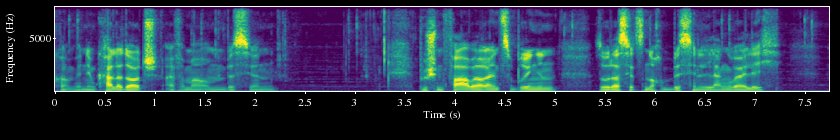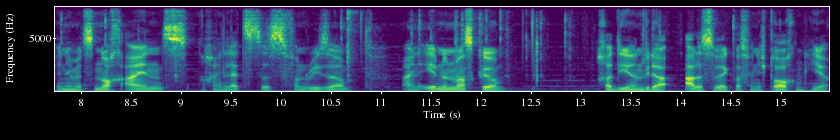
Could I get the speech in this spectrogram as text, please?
komm, wir nehmen Color Dodge, einfach mal um ein bisschen, bisschen Farbe reinzubringen. So, das ist jetzt noch ein bisschen langweilig. Wir nehmen jetzt noch eins, noch ein letztes von Reezer. Eine Ebenenmaske. Radieren wieder alles weg, was wir nicht brauchen. Hier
